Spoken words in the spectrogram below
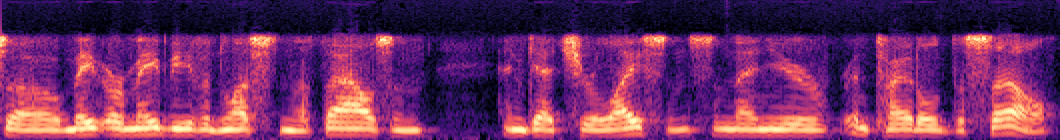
so, or maybe even less than a 1000 and get your license, and then you're entitled to sell.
